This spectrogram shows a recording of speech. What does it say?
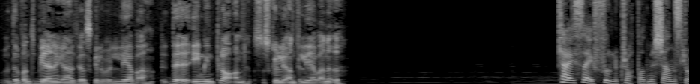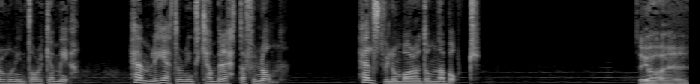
det var inte meningen att jag skulle leva. Det, I min plan så skulle jag inte leva nu. Kajsa är fullproppad med känslor hon inte orkar med. Hemligheter hon inte kan berätta för någon. Helst vill hon bara domna bort. Så jag eh,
